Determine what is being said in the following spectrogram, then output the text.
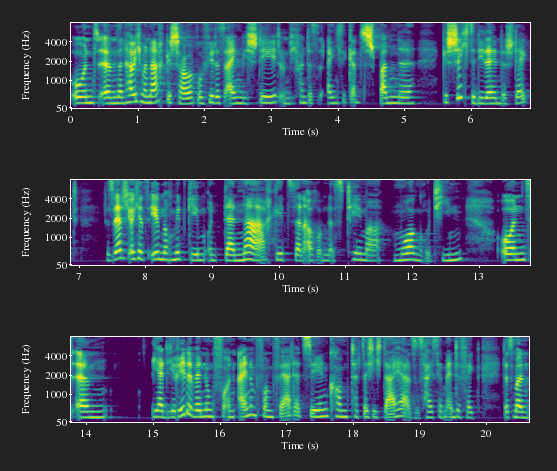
Und ähm, dann habe ich mal nachgeschaut, wofür das eigentlich steht. Und ich fand das eigentlich eine ganz spannende Geschichte, die dahinter steckt. Das werde ich euch jetzt eben noch mitgeben. Und danach geht es dann auch um das Thema Morgenroutinen. Und ähm, ja, die Redewendung von einem vom Pferd erzählen kommt tatsächlich daher, also es das heißt ja im Endeffekt, dass man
